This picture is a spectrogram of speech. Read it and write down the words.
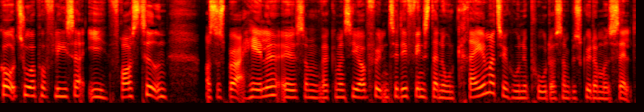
gåture på fliser i frosttiden? Og så spørger Helle, øh, som hvad kan man sige opfølgende til det, findes der nogle cremer til hundepoter, som beskytter mod salt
